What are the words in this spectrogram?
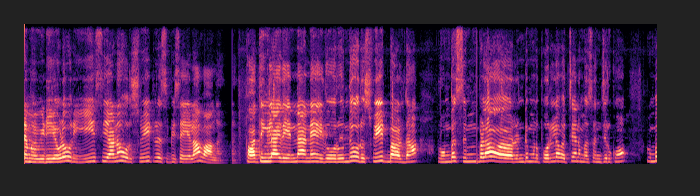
நம்ம வீடியோவில் ஒரு ஈஸியான ஒரு ஸ்வீட் ரெசிபி செய்யலாம். வாங்க. பார்த்தீங்களா இது என்னன்னு? இது ஒரு வந்து ஒரு ஸ்வீட் பால் தான். ரொம்ப சிம்பிளாக ரெண்டு மூணு பொருளை வச்சே நம்ம செஞ்சுருக்கோம். ரொம்ப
